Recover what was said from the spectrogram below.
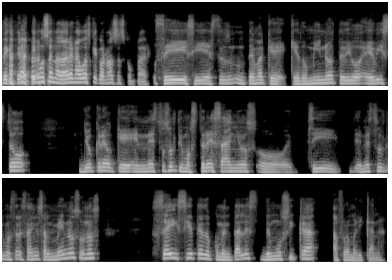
de que te metimos a nadar en aguas que conoces, compadre. Sí, sí, este es un tema que, que domino, te digo, he visto, yo creo que en estos últimos tres años, o sí, en estos últimos tres años, al menos unos seis, siete documentales de música afroamericana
